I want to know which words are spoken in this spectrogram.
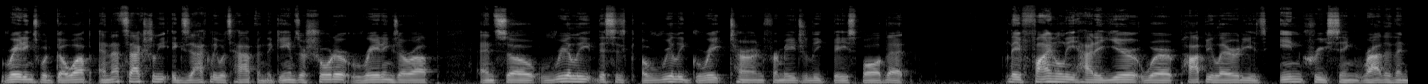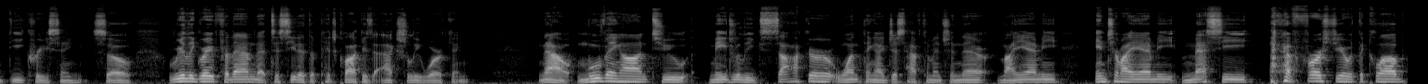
ratings would go up. And that's actually exactly what's happened. The games are shorter, ratings are up. And so, really, this is a really great turn for Major League Baseball that they finally had a year where popularity is increasing rather than decreasing. So, really great for them that to see that the pitch clock is actually working. Now, moving on to Major League Soccer, one thing I just have to mention there Miami, Inter Miami, Messi, first year with the club,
